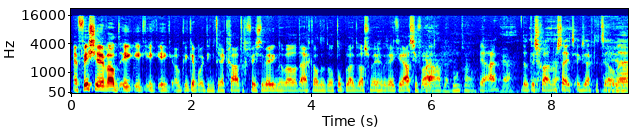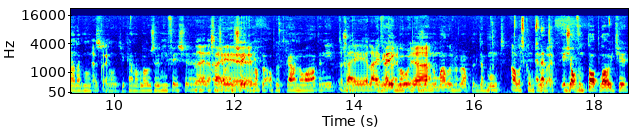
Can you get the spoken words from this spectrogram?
En vis je, want ik, ik, ik, ik, ook ik heb ooit in die trekgaten gevist, dan weet ik nog wel dat het eigenlijk altijd wel topluid was vanwege de recreatievaart. Ja, dat moet wel. ja Ja. dat is Ja, gewoon ja. nog steeds exact hetzelfde. Ja, dat moet. Oké. Want je kan op lozer niet vissen. Nee, dan ga En en je, zeker eh, op, op het ruime water niet. Dan ga je met leiding weekboorden, kwijt. dus noem alles maar op. Dat moet. alles komt En voorbij. dat is of een toploodje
